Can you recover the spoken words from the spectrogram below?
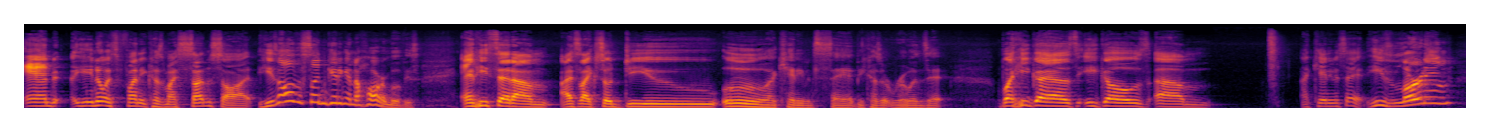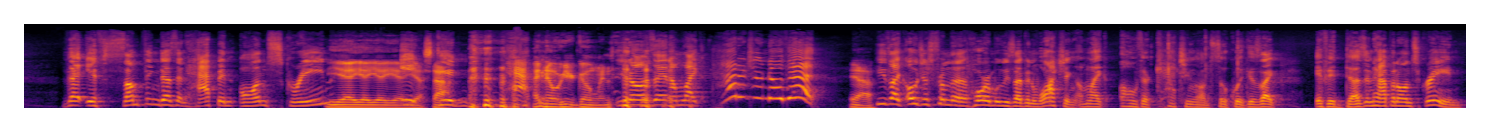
And you know, it's funny because my son saw it. He's all of a sudden getting into horror movies. And he said, um, I was like, so do you ooh, I can't even say it because it ruins it. But he goes, he goes, um, I can't even say it. He's learning that if something doesn't happen on screen, Yeah, yeah, yeah, yeah, it yeah. Stop. didn't. I know where you're going. You know what I'm saying? I'm like, how did you know that? Yeah. He's like, oh, just from the horror movies I've been watching. I'm like, oh, they're catching on so quick. It's like, if it doesn't happen on screen,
